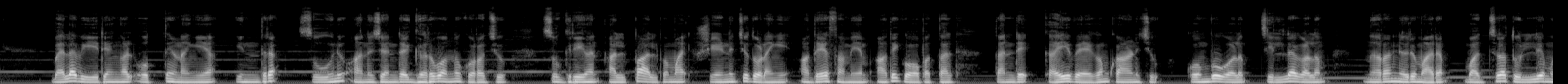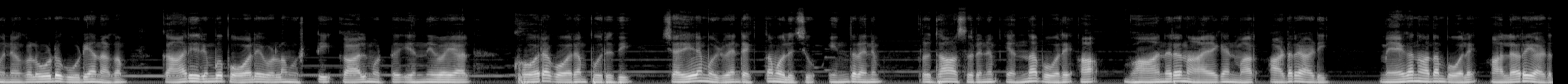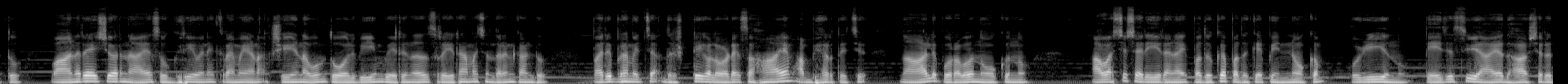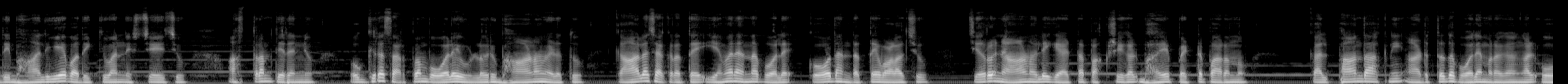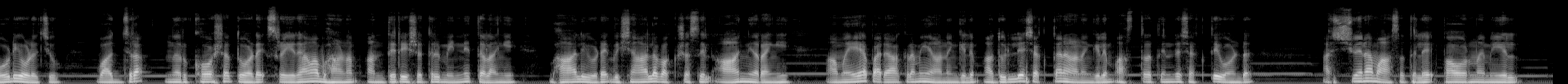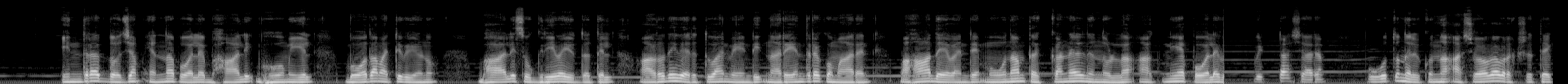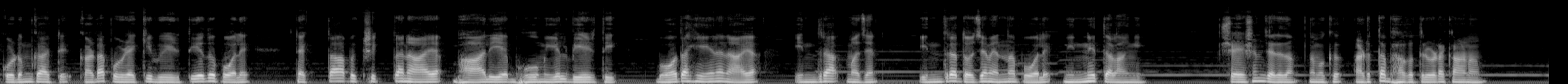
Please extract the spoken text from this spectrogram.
ബലവീര്യങ്ങൾ ഒത്തിണങ്ങിയ ഇന്ദ്ര സൂനു അനുജന്റെ ഗർവൊന്നു കുറച്ചു. സുഗ്രീവൻ അല്പാൽപമായി ക്ഷീണിച്ചു തുടങ്ങി. അതേസമയം അതികോപത്താൽ തന്റെ കൈവേഗം കാണിച്ചു. കൊമ്പുകളും ചില്ലകളും നിറഞ്ഞൊരു മരം വജ്രതുല്യമുനകളോടുകൂടിയ നഖം കാരിരുമ്പ് പോലെയുള്ള മുഷ്ടി കാൽമുട്ട് എന്നിവയാൽ ഘോരഘോരം പൊരുതി ശരീരം മുഴുവൻ രക്തമൊലിച്ചു ഇന്ദ്രനും വൃഥാസുരനും എന്ന പോലെ ആ വാനരനായകന്മാർ അടരാടി മേഘനാഥം പോലെ അലറിയടുത്തു വാനരേശ്വരനായ സുഗ്രീവന് ക്രമേണ ക്ഷീണവും തോൽവിയും വരുന്നത് ശ്രീരാമചന്ദ്രൻ കണ്ടു. പരിഭ്രമിച്ച ദൃഷ്ടികളോടെ സഹായം അഭ്യർത്ഥിച്ച് നാല് പുറവ് നോക്കുന്നു. അവശ്യ ശരീരനായി പതുക്കെ പതുക്കെ പിന്നോക്കം ഒഴിയുന്നു. തേജസ്വിയായ ദാശരഥി ഭാലിയെ വധിക്കുവാൻ നിശ്ചയിച്ചു. അസ്ത്രം തിരഞ്ഞു. ഉഗ്രസർപ്പം പോലെയുള്ളൊരു ബാണം എടുത്തു. കാലചക്രത്തെ യമൻ എന്ന പോലെ കോദണ്ഡത്തെ വളച്ചു. ചെറുനാണൊലി കേട്ട പക്ഷികൾ ഭയപ്പെട്ട് പറന്നു. കൽപ്പാന്താഗ്നി അടുത്തതുപോലെ മൃഗങ്ങൾ ഓടി ഒളിച്ചു. വജ്ര നിർഘോഷത്തോടെ ശ്രീരാമബാണം അന്തരീക്ഷത്തിൽ മിന്നിത്തിളങ്ങി. ഭാലിയുടെ വിശാല വക്ഷസിൽ ആഞ്ഞിറങ്ങി. അമയ പരാക്രമിയാണെങ്കിലും അതുല്യശക്തനാണെങ്കിലും അസ്ത്രത്തിന്റെ ശക്തി കൊണ്ട് അശ്വിനമാസത്തിലെ പൗർണമിയിൽ ഇന്ദ്രധ്വജം എന്ന പോലെ ബാലി ഭൂമിയിൽ ബോധമറ്റ് വീണു. ബാലി സുഗ്രീവ യുദ്ധത്തിൽ അറുതി വരുത്തുവാൻ വേണ്ടി നരേന്ദ്രകുമാരൻ മഹാദേവന്റെ മൂന്നാം തെക്കണ്ണിൽ നിന്നുള്ള അഗ്നിയെപ്പോലെ വിട്ട ശരം പൂത്തു നിൽക്കുന്ന അശോകവൃക്ഷത്തെ കൊടുങ്കാറ്റ് കടപുഴക്കി വീഴ്ത്തിയതുപോലെ രക്താഭിക്ഷിക്തനായ ഭാലിയെ ഭൂമിയിൽ വീഴ്ത്തി. ബോധഹീനനായ ഇന്ദ്രാത്മജൻ ഇന്ദ്രധ്വജമെന്ന പോലെ മിന്നിത്തിളങ്ങി. ശേഷം ചരിതം നമുക്ക് അടുത്ത ഭാഗത്തിലൂടെ കാണാം.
